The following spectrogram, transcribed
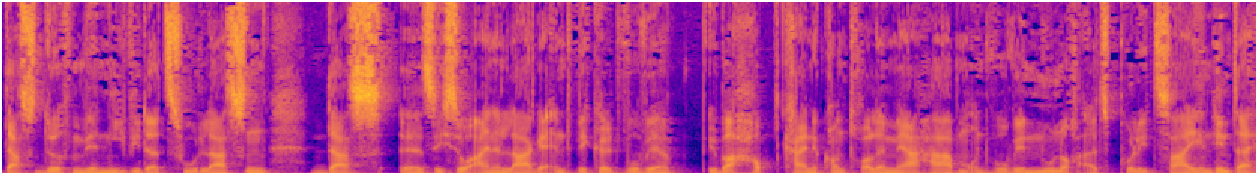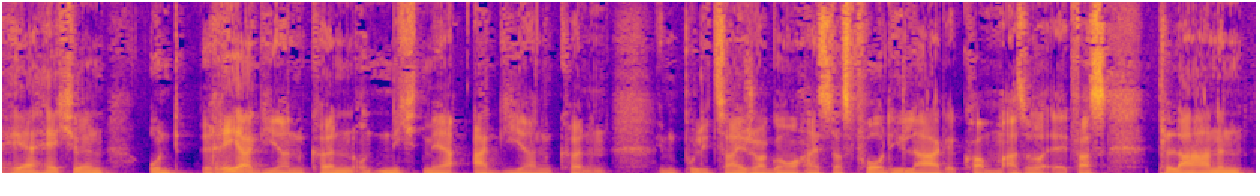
das dürfen wir nie wieder zulassen, dass äh, sich so eine Lage entwickelt, wo wir überhaupt keine Kontrolle mehr haben und wo wir nur noch als Polizei hinterherhecheln und reagieren können und nicht mehr agieren können. Im Polizeijargon heißt das vor die Lage kommen, also etwas planen,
